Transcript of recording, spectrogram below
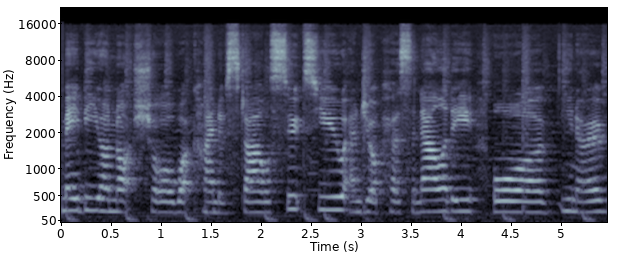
Maybe you're not sure what kind of style suits you and your personality, or you know,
